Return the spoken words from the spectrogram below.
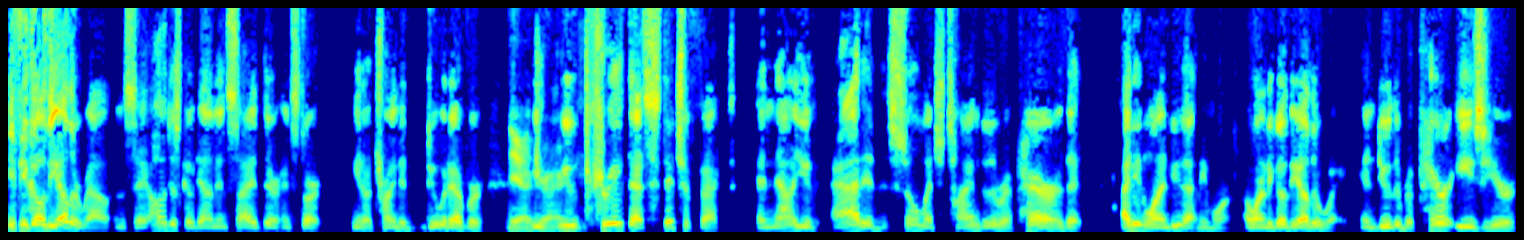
if you go the other route and say, oh, I'll just go down inside there and start, you know, trying to do whatever, yeah. you, you create that stitch effect, and now you've added so much time to the repair that I didn't want to do that anymore. I wanted to go the other way and do the repair easier,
